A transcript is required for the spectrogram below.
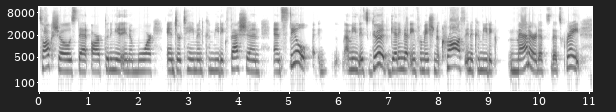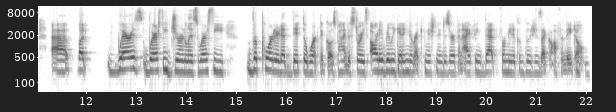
talk shows that are putting it in a more entertainment comedic fashion and still i mean it's good getting that information across in a comedic manner. That's that's great. Uh, but where is where's the journalist? Where's the reporter that did the work that goes behind the stories are they really getting the recognition they deserve and i think that for me the conclusion is like often they don't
